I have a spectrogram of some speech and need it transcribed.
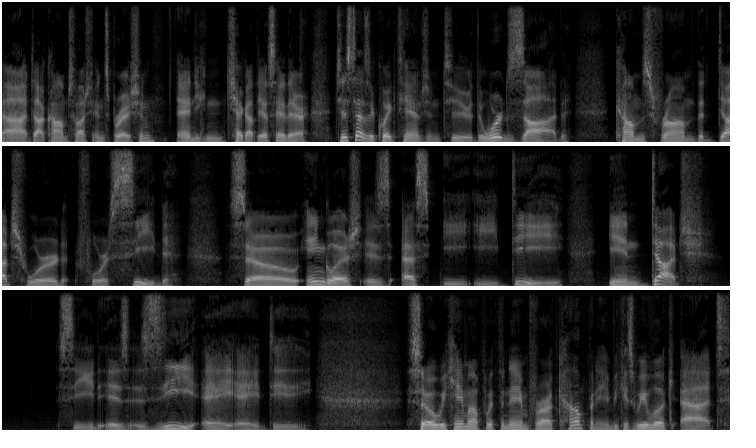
Uh, dot com slash inspiration, and you can check out the essay there. Just as a quick tangent, too, the word Zod comes from the Dutch word for seed. So English is S E E D. In Dutch, seed is Z A A D. So we came up with the name for our company because we look at,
